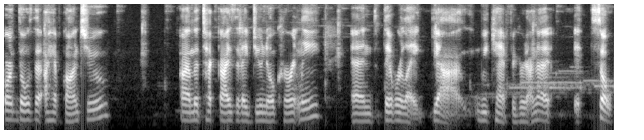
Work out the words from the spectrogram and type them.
or those that I have gone to, um, the tech guys that I do know currently, and they were like, "Yeah, we can't figure it out." I, it, so,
